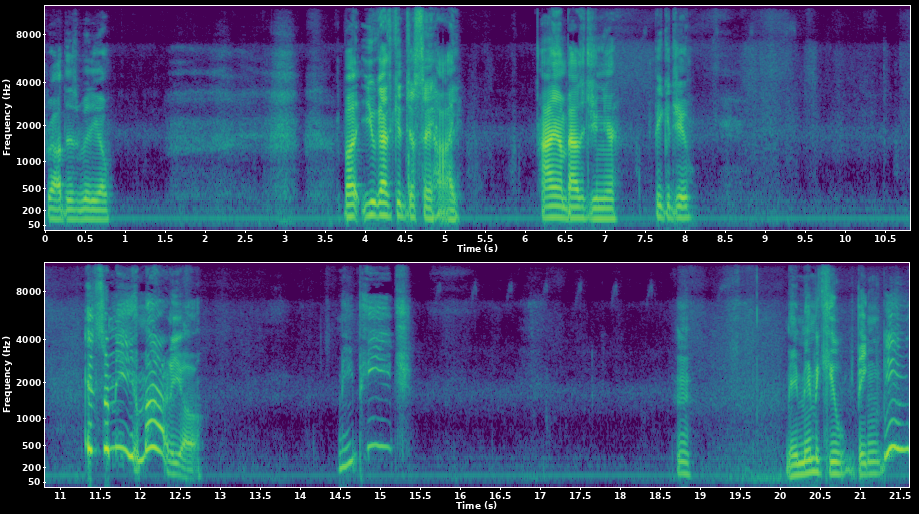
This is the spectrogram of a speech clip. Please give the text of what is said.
throughout this video. But you guys could just say hi. Hi, I'm Bowser Jr. Pikachu. It's me, Mario. Me, Peach. Hmm. May Mimikyu. Bing, bing.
